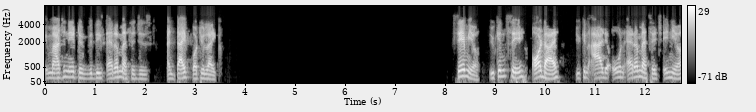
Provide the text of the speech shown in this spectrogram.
imaginative with these error messages and type what you like. Same here, you can say or die, you can add your own error message in here,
